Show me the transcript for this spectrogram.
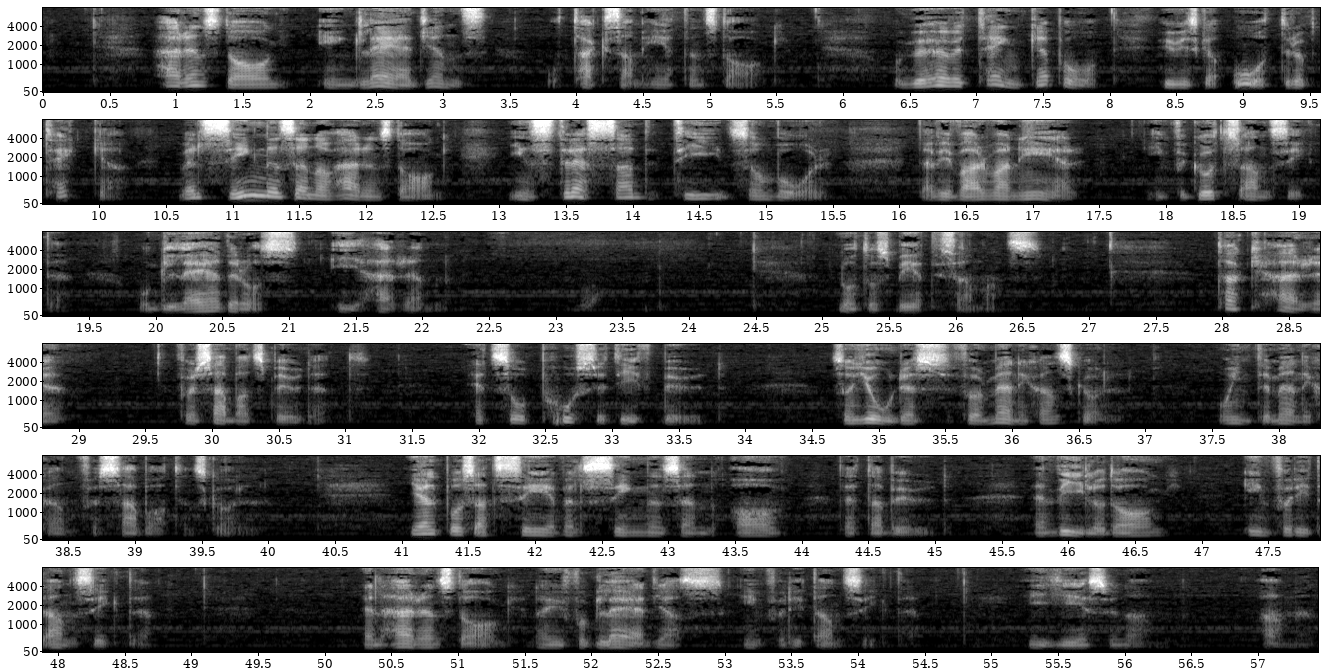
Herrens dag är en glädjens och tacksamhetens dag. Och vi behöver tänka på hur vi ska återupptäcka välsignelsen av Herrens dag i en stressad tid som vår, där vi varvar ner inför Guds ansikte och gläder oss i Herren. Låt oss be tillsammans. Tack Herre för sabbatsbudet, ett så positivt bud som gjordes för människans skull och inte människan för sabbatens skull. Hjälp oss att se välsignelsen av detta bud, en vilodag inför ditt ansikte, en Herrens dag när vi får glädjas inför ditt ansikte. I Jesu namn. Amen.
